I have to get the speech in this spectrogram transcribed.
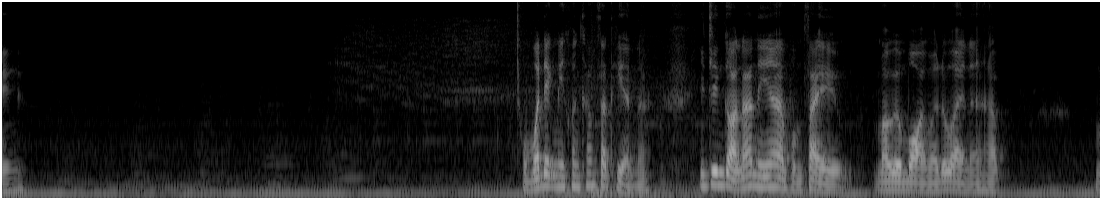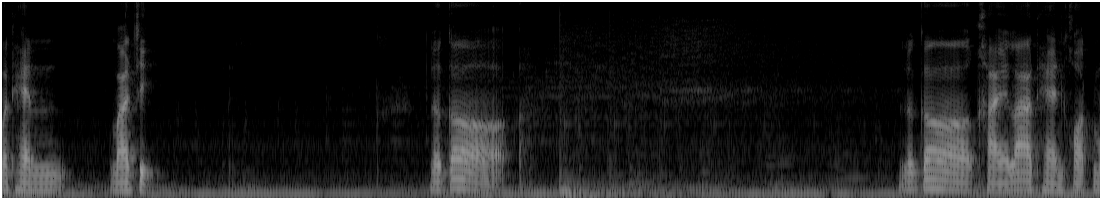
หนึ่งผมว่าเด็กนี้ค่อนข้างเสถียรนะจริงๆก่อนหน้านี้อะผมใส่มาเวลบอยมาด้วยนะครับ มาแทนมาจิก แล้วก็ แล้วก็คายล่าแทนคอสโม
